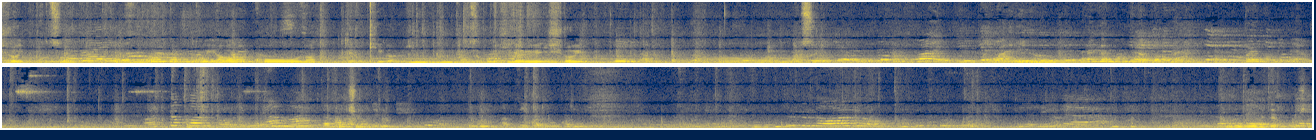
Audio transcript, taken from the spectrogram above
白いポツン。とこう山がこうなってる木がある。じゃん、あそこ左上に白いお杉こっち見て。る泥棒みたいな顔して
